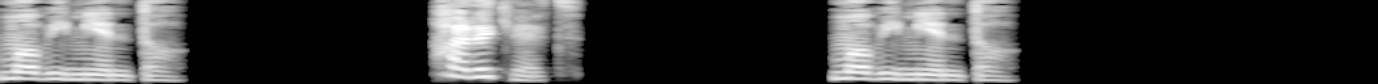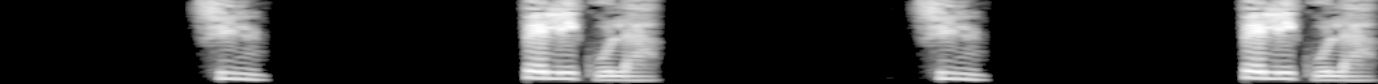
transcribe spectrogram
Movimiento. hareket Movimiento. film Película. film Película.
